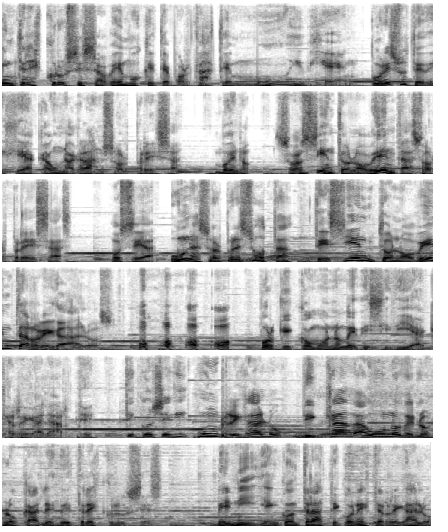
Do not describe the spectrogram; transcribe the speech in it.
En Tres Cruces sabemos que te portaste muy bien. Por eso te dejé acá una gran sorpresa. Bueno, son 190 sorpresas. O sea, una sorpresota de 190 regalos. Porque como no me decidía qué regalarte, te conseguí un regalo de cada uno de los locales de Tres Cruces. Vení y encontrate con este regalo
